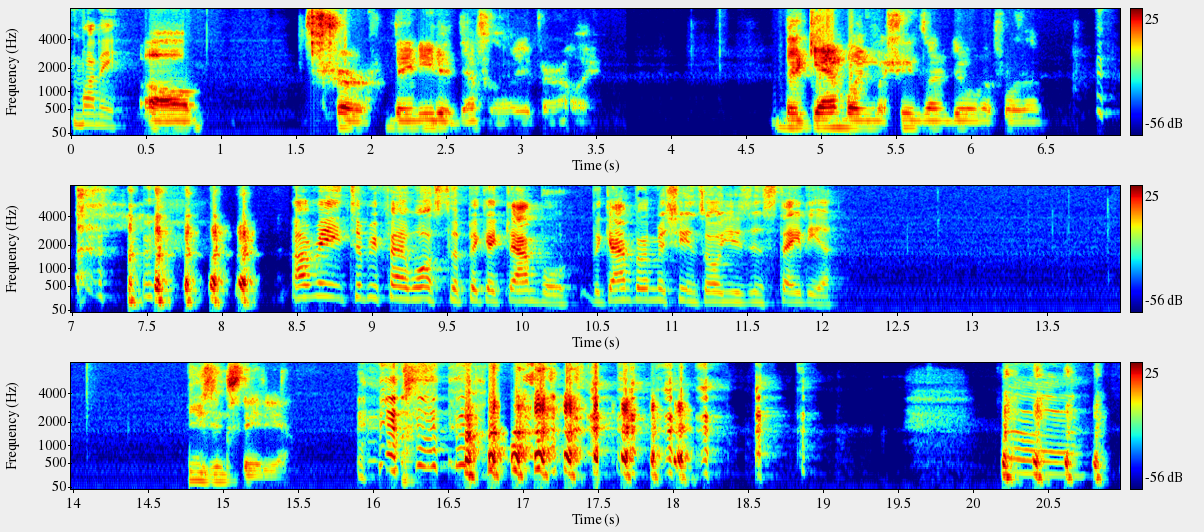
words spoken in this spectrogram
Money. Um, sure, they need it definitely. Apparently, the gambling machines aren't doing it for them. I mean, to be fair, what's the bigger gamble? The gambling machines all using Stadia. Using Stadia. Uh,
